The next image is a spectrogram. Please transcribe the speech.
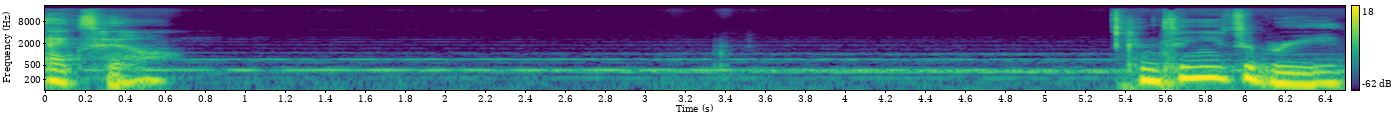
Exhale. Continue to breathe.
